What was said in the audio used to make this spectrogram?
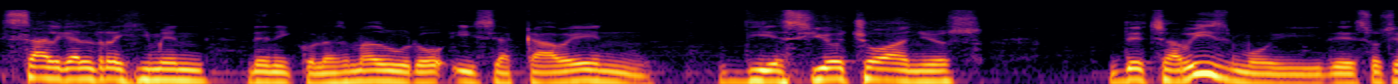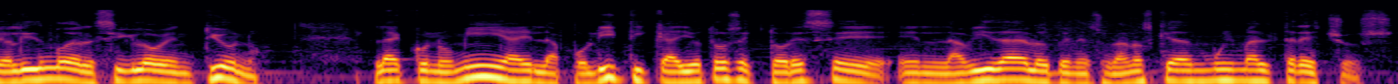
salga el régimen de Nicolás Maduro y se acabe en 18 años de chavismo y de socialismo del siglo XXI. La economía y la política y otros sectores eh, en la vida de los venezolanos quedan muy maltrechos.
